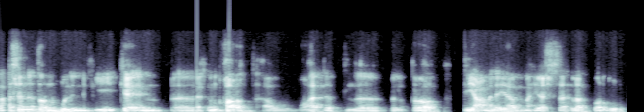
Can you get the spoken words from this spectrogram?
علشان نقدر نقول إن في كائن انقرض أو مهدد بالانقراض دي عملية ما هياش سهلة برضو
